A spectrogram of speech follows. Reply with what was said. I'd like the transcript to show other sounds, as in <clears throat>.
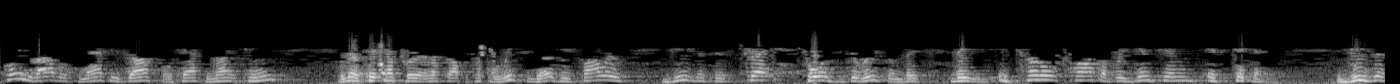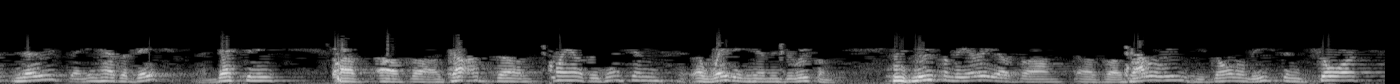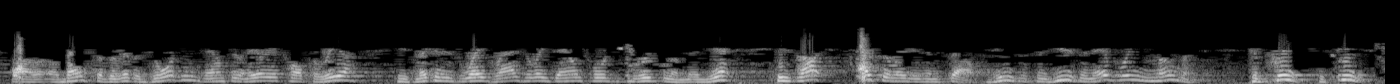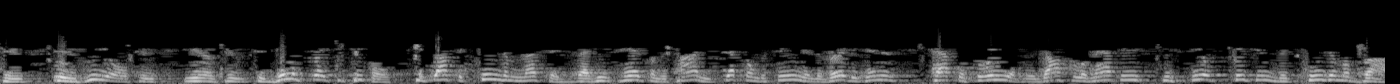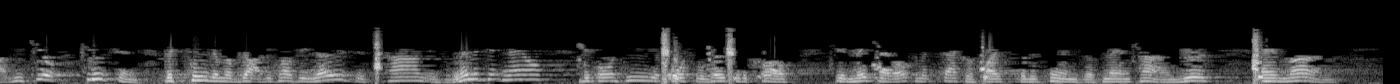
Turn your Bibles to Matthew's Gospel, chapter 19. We're going to pick up where we left off a couple of weeks ago as we follow Jesus' trek towards Jerusalem. The, the eternal clock of redemption is ticking. Jesus knows that he has a date, a destiny of, of uh, God's uh, plan of redemption awaiting him in Jerusalem. He's moved from the area of, uh, of Galilee. He's gone on the eastern shore uh, banks of the river Jordan down to an area called Perea. He's making his way gradually down towards Jerusalem, and yet he's not isolating himself. Jesus is using every moment to preach, to teach, to, to heal, to, you know, to, to demonstrate to people. He's got the kingdom message that he's had from the time he stepped on the scene in the very beginning, chapter 3 of the Gospel of Matthew. He's still preaching the kingdom of God. He's still teaching the kingdom of God because he knows his time is limited now before he, of course, will go to the cross to make that ultimate sacrifice for the sins of mankind, yours and mine.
